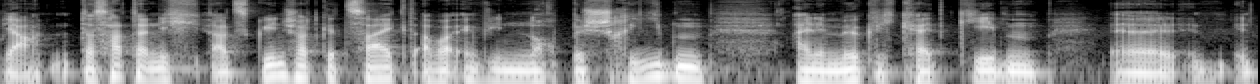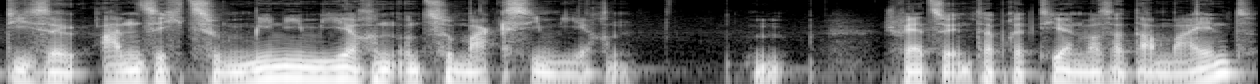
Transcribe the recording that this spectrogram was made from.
ja, das hat er nicht als Screenshot gezeigt, aber irgendwie noch beschrieben, eine Möglichkeit geben, äh, diese Ansicht zu minimieren und zu maximieren. Hm. Schwer zu interpretieren, was er da meint.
